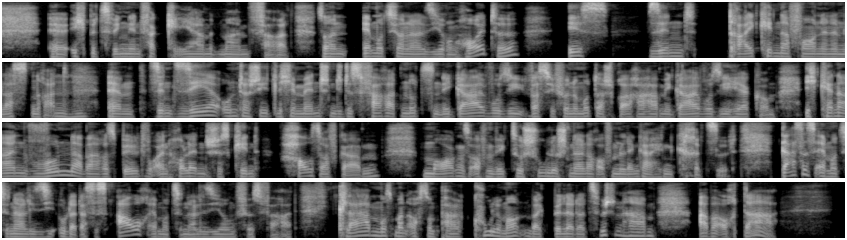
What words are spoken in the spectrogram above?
äh, ich bezwinge den Verkehr mit meinem Fahrrad, sondern Emotionalisierung heute ist, sind drei Kinder vorne in einem Lastenrad, Mhm. ähm, sind sehr unterschiedliche Menschen, die das Fahrrad nutzen, egal wo sie was sie für eine Muttersprache haben, egal wo sie herkommen. Ich kenne ein wunderbares Bild, wo ein holländisches Kind Hausaufgaben morgens auf dem Weg zur Schule schnell noch auf dem Lenker hinkritzelt. Das ist emotionalisi oder das ist auch Emotionalisierung fürs Fahrrad. Klar muss man auch so ein paar coole Mountainbike-Bilder dazwischen haben, aber auch da,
